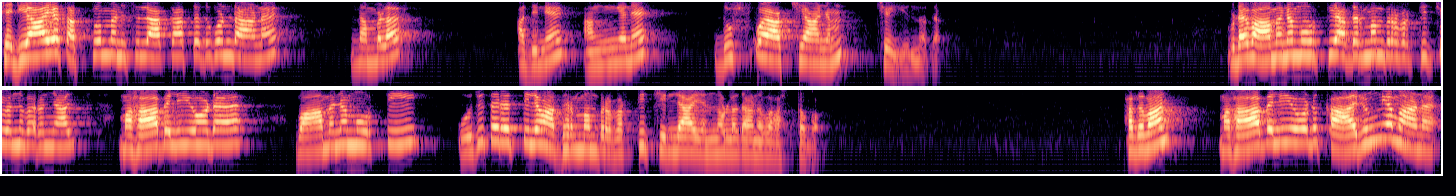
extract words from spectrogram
ശരിയായ തത്വം മനസ്സിലാക്കാത്തത് കൊണ്ടാണ് നമ്മൾ അതിനെ അങ്ങനെ ദുഷ്വാഖ്യാനം ചെയ്യുന്നത്. ഇവിടെ വാമനമൂർത്തി അധർമ്മം പ്രവർത്തിച്ചു എന്ന് പറഞ്ഞാൽ മഹാബലിയോട് വാമനമൂർത്തി ഒരു തരത്തിലും അധർമ്മം പ്രവർത്തിച്ചില്ല എന്നുള്ളതാണ് വാസ്തവം. ഭഗവാൻ മഹാബലിയോട് കാരുണ്യമാണ്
